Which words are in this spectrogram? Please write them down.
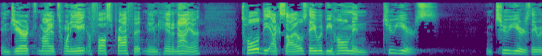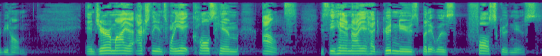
In Jeremiah 28, a false prophet named Hananiah told the exiles they would be home in two years. In two years, they would be home. And Jeremiah, actually, in 28, calls him out. You see, Hananiah had good news, but it was false good news.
